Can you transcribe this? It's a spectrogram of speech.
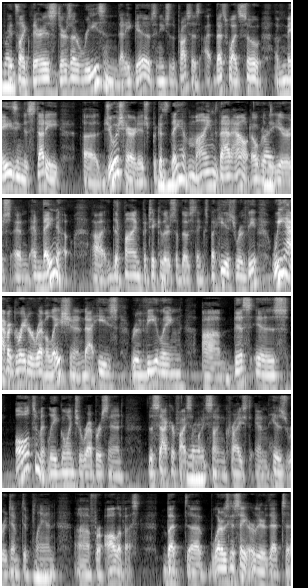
Right. It's like there is there's a reason that he gives in each of the process. I, that's why it's so amazing to study uh, Jewish heritage because they have mined that out over the Mm-hmm. Years and and they know uh, the fine particulars of those things. But he is reveal. We have a greater revelation that he's revealing. Um, this is ultimately going to represent the sacrifice of my son Christ and his redemptive plan uh, for all of us. But uh, what I was going to say earlier, that uh,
